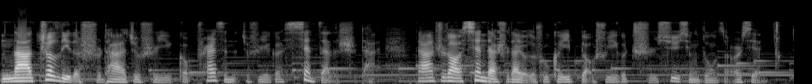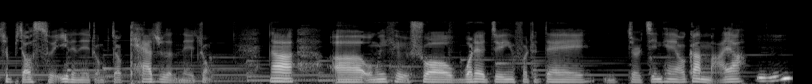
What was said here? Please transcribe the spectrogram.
那这里的时态就是一个 present，就是一个现在的时态。大家知道，现代时态有的时候可以表示一个持续性动词，而且是比较随意的那种，比较 casual 的那种。那啊、呃我们也可以说 What are you doing for today？就是今天要干嘛呀？ hmm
